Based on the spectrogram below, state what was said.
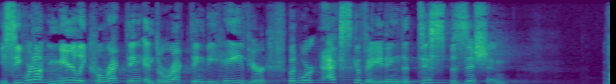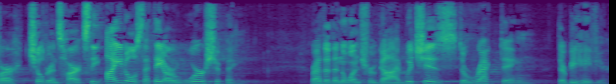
You see, we're not merely correcting and directing behavior, but we're excavating the disposition of our children's hearts, the idols that they are worshiping, rather than the one true God, which is directing their behavior.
